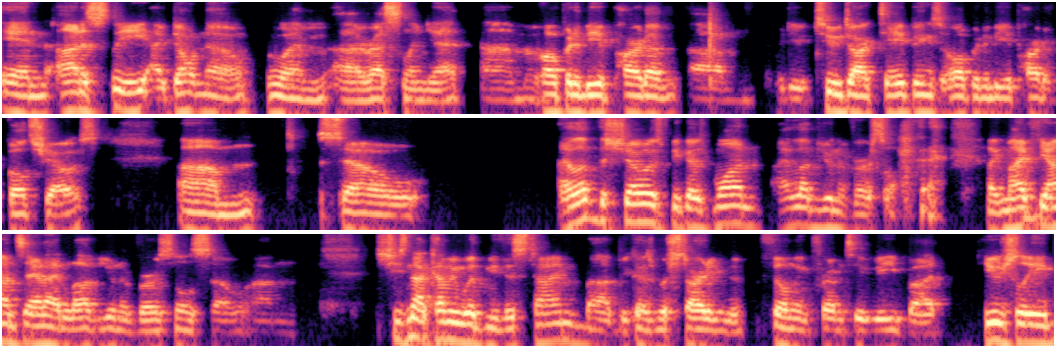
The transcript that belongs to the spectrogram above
and honestly, I don't know who I'm uh, wrestling yet. Um, I'm hoping to be a part of. Um, we do two dark tapings. I'm hoping to be a part of both shows. Um, so I love the shows because one, I love Universal. like my mm-hmm. fiance and I love Universal, so um, she's not coming with me this time uh, because we're starting the filming for MTV. But usually,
